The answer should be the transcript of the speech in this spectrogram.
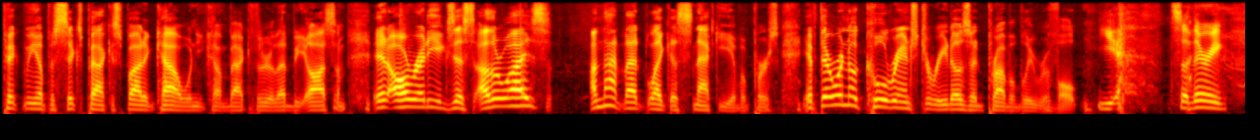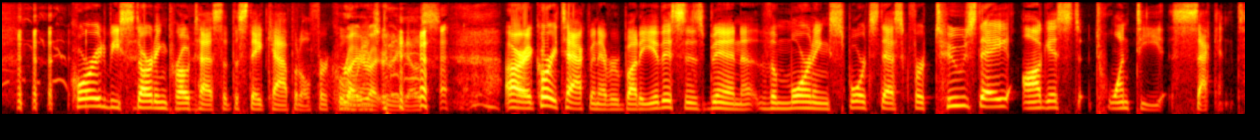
pick me up a six pack of Spotted Cow when you come back through. That'd be awesome. It already exists. Otherwise, I'm not that like a snacky of a person. If there were no Cool Ranch Doritos, I'd probably revolt. Yeah. So there he, Corey to be starting protests at the state capitol for Cool Right, Ranch right. Doritos. All right, Corey Tackman, everybody. This has been the morning sports desk for Tuesday, August twenty second.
